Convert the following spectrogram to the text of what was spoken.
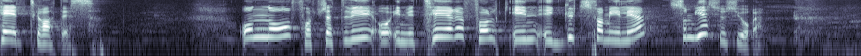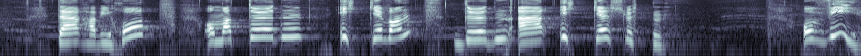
Helt gratis. Og nå fortsetter vi å invitere folk inn i Guds familie, som Jesus gjorde. Der har vi håp om at døden ikke vant. Døden er ikke slutten. Og vi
